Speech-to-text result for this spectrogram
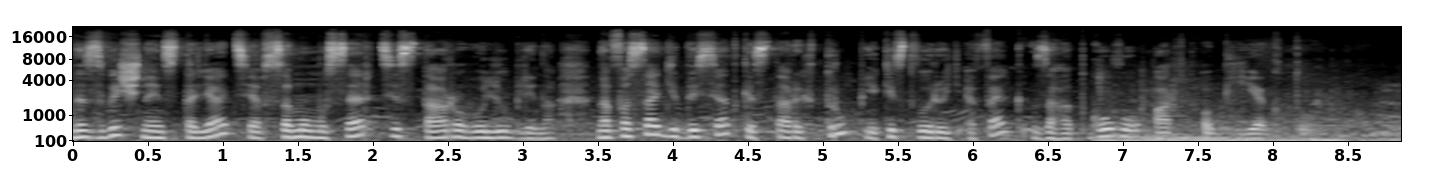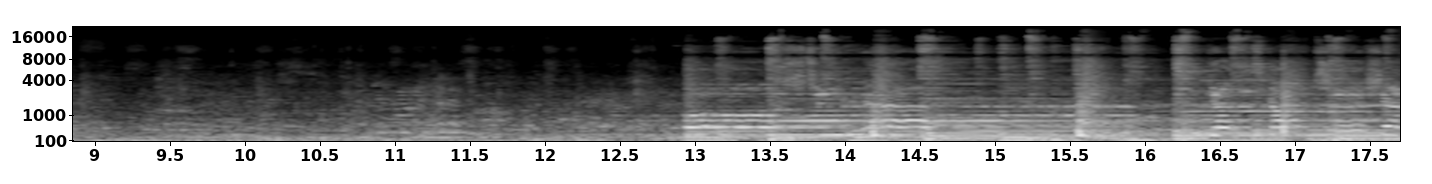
Незвична інсталяція в самому серці старого Любліна. На фасаді десятки старих труб, які створюють ефект загадкового арт-об'єкту. Puści mnie, kiedy skończy się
